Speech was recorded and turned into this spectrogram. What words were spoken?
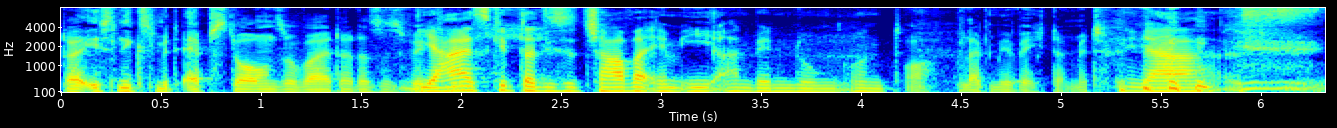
da ist nichts mit App Store und so weiter. Das ist ja. wirklich. ja, es gibt da diese Java ME-Anwendung und Oh, bleib mir weg damit. ja, es,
